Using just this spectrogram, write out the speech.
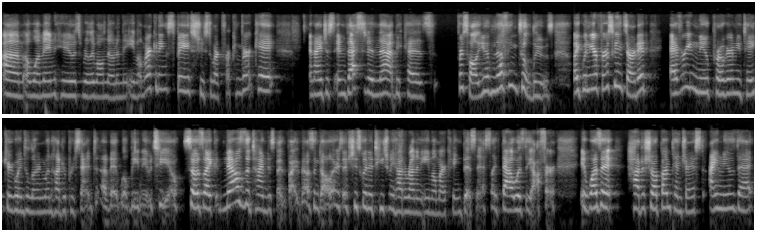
um, a woman who is really well known in the email marketing space. She used to work for ConvertKit. And I just invested in that because first of all, you have nothing to lose. Like when you're first getting started, every new program you take, you're going to learn 100% of it will be new to you. So it's like, now's the time to spend $5,000 if she's going to teach me how to run an email marketing business. Like that was the offer. It wasn't how to show up on Pinterest. I knew that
